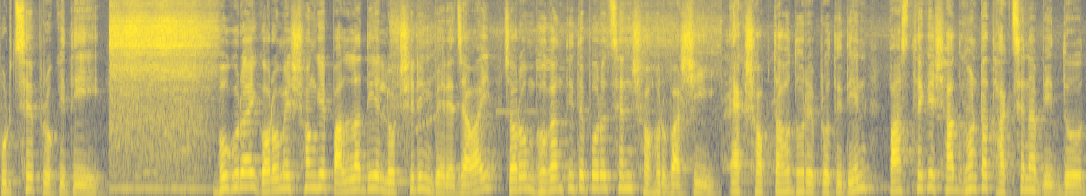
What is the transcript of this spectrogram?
পুড়ছে প্রকৃতি। বগুড়ায় গরমের সঙ্গে পাল্লা দিয়ে লোডশেডিং বেড়ে যাওয়ায় চরম ভোগান্তিতে পড়েছেন শহরবাসী। এক সপ্তাহ ধরে প্রতিদিন পাঁচ থেকে সাত ঘণ্টা থাকছে না বিদ্যুৎ।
